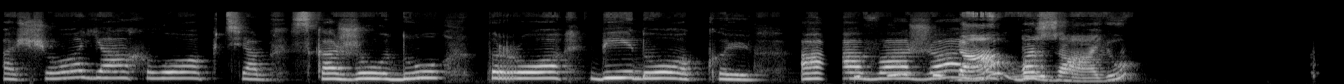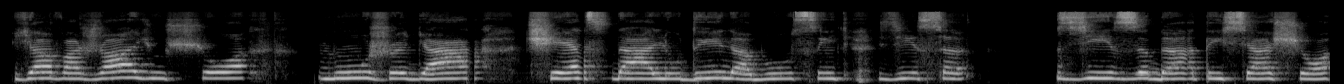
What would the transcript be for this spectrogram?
А що я хлопцям скажу ну про бінокль? А вважаю, Я вважаю. Я вважаю, що мужня, чесна людина мусить зіс... зізнатися, що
